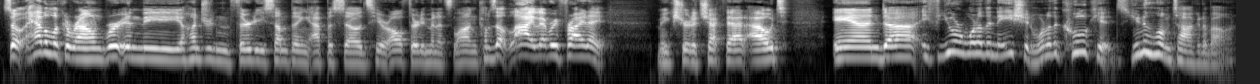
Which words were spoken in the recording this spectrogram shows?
So have a look around. We're in the 130 something episodes here, all 30 minutes long. Comes out live every Friday. Make sure to check that out. And uh, if you are one of the nation, one of the cool kids, you know who I'm talking about.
